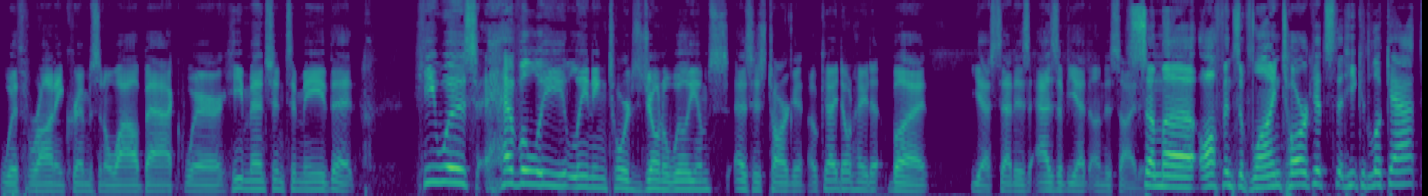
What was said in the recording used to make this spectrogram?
with Ronnie Crimson a while back where he mentioned to me that he was heavily leaning towards Jonah Williams as his target. Okay, don't hate it. But yes, that is as of yet undecided. Some uh, offensive line targets that he could look at:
